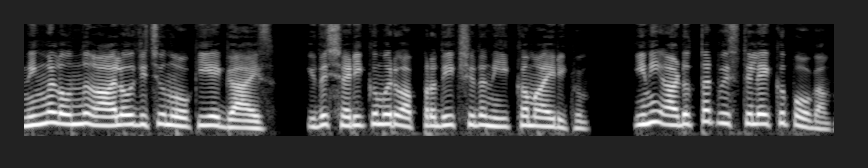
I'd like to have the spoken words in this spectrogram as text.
നിങ്ങൾ ഒന്ന് ആലോചിച്ചു നോക്കിയേ ഗായ്സ് ഇത് ശരിക്കും ഒരു അപ്രതീക്ഷിത നീക്കമായിരിക്കും. ഇനി അടുത്ത ട്വിസ്റ്റിലേക്ക് പോകാം.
